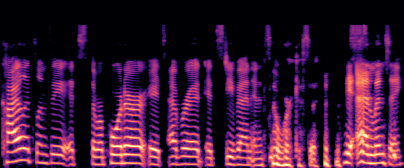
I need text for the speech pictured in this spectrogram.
Kyle, it's Lindsay, it's the reporter, it's Everett, it's Steven, and it's the Wirkuses. yeah, and Lindsay.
